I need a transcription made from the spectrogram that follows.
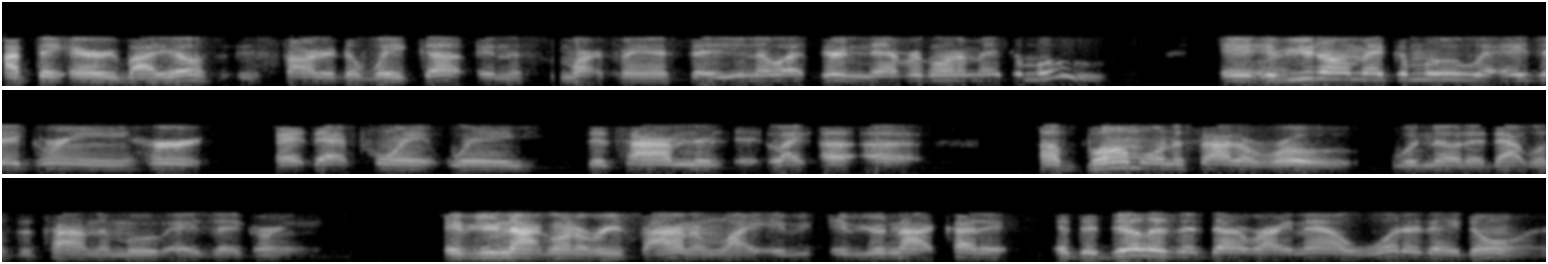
I think everybody else started to wake up, and the smart fans say, you know what, they're never going to make a move. If if Right. you don't make a move with AJ Green hurt at that point when the time that like a a a bum on the side of the road would know that that was the time to move AJ Green. If you're not going to re-sign him, like if if you're not cutting, if the deal isn't done right now, what are they doing?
